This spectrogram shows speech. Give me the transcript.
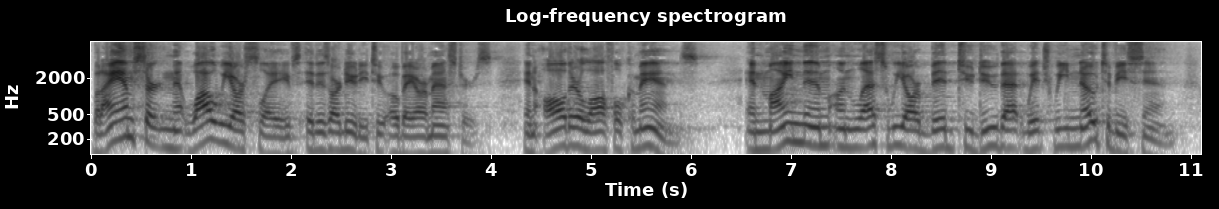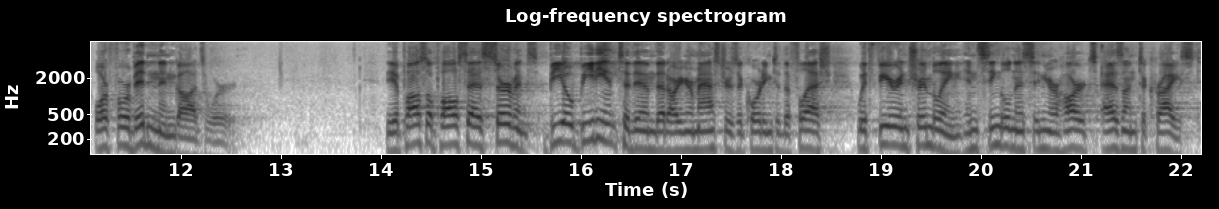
But I am certain that while we are slaves, it is our duty to obey our masters in all their lawful commands and mind them unless we are bid to do that which we know to be sin or forbidden in God's word. The Apostle Paul says, Servants, be obedient to them that are your masters according to the flesh, with fear and trembling, in singleness in your hearts, as unto Christ.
